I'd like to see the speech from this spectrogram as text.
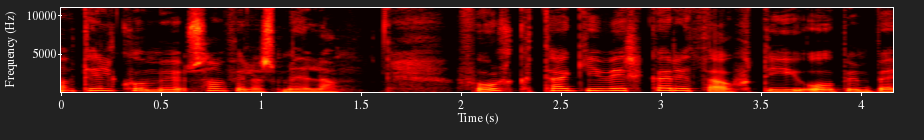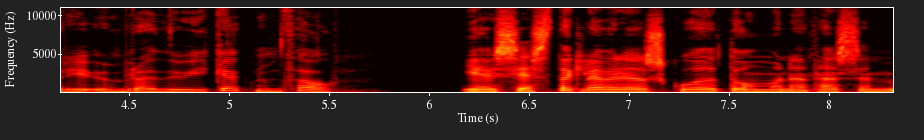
af tilkomu samfélagsmiðla. Fólk taki virkari þátt í ofinberi umræðu í gegnum þá. Ég hef sérstaklega verið að skoða dómana þar sem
